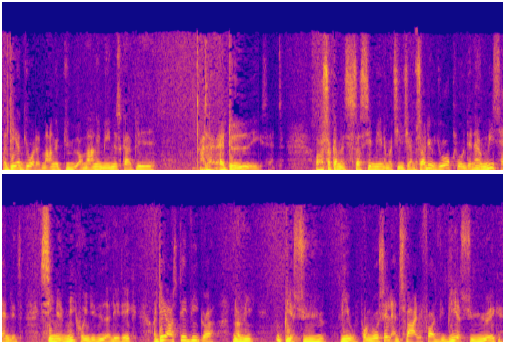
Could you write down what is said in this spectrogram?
Og det har gjort, at mange dyr og mange mennesker er blevet altså, er døde, ikke sandt? Og så kan man så sige, mener Martinus, jamen så er det jo jordkloden, den har jo mishandlet sine mikroindivider lidt, ikke? Og det er også det, vi gør, når vi bliver syge. Vi er jo på en måde selv ansvarlige for, at vi bliver syge, ikke?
